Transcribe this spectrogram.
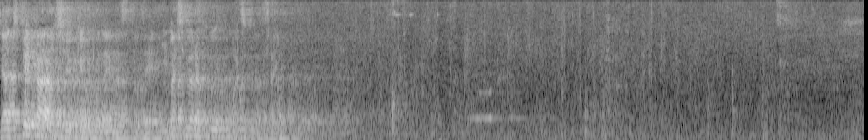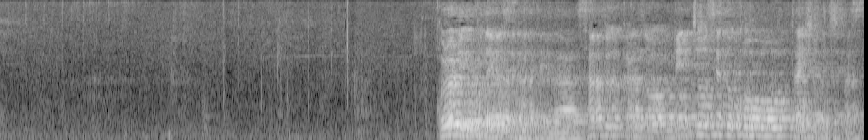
ジャッジペーパーの集計を行いますので今しばらくお待ちください。これより行います判定は3分間の延長戦の攻防を対象とします。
